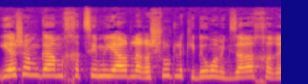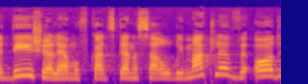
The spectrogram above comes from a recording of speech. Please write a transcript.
יש שם גם חצי מיליארד לרשות לקידום המגזר החרדי שעליה מופקד סגן השר אורי מקלב ועוד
